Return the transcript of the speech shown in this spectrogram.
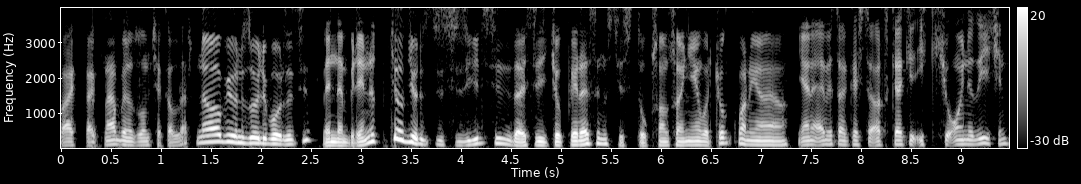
Bak bak ne yapıyorsunuz oğlum çakallar? Ne yapıyorsunuz öyle bu arada siz? Benden bir mi çalıyorsunuz siz? Siz gidin siz de. Siz çok fenasınız siz. 90 saniye var. Çok var ya. Yani evet arkadaşlar artık herkes iki kişi oynadığı için.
